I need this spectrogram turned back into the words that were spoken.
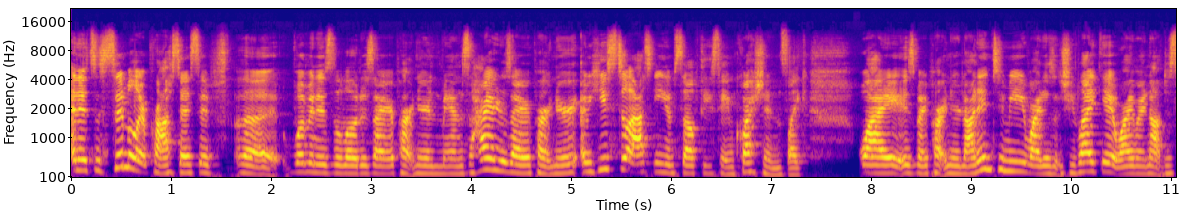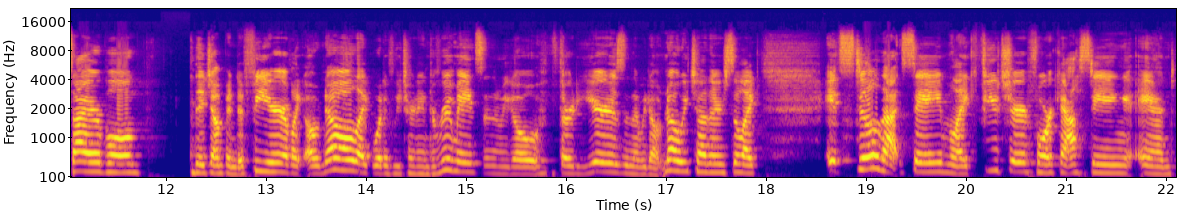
And it's a similar process if the woman is the low desire partner and the man is the higher desire partner. I mean, he's still asking himself these same questions like, why is my partner not into me? Why doesn't she like it? Why am I not desirable? They jump into fear of like, oh no, like what if we turn into roommates and then we go 30 years and then we don't know each other? So, like, it's still that same like future forecasting and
